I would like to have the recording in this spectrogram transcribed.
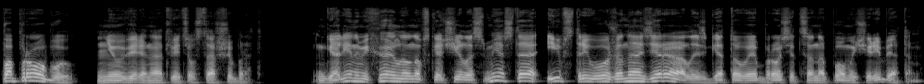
попробую», — неуверенно ответил старший брат. Галина Михайловна вскочила с места и встревоженно озиралась, готовая броситься на помощь ребятам.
